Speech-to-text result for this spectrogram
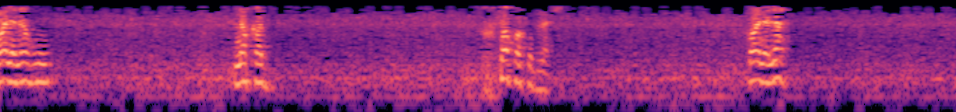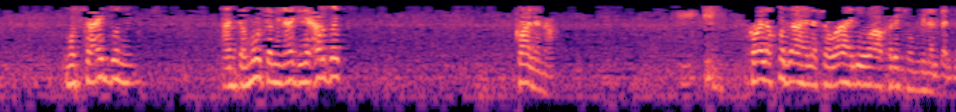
قال له لقد اختطفوا ابنتي قال له مستعد أن تموت من أجل عرضك؟ قال نعم. قال خذ أهلك وأهلي وأخرجهم من البلد.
